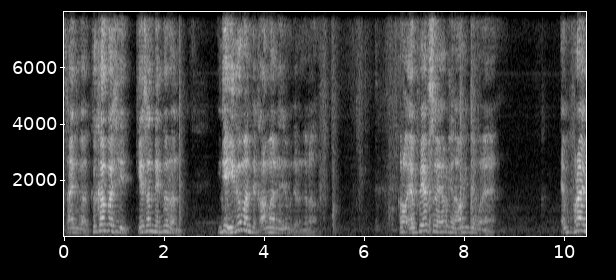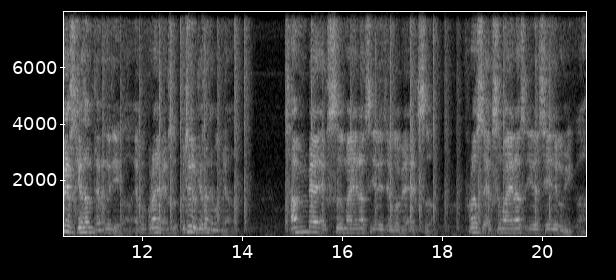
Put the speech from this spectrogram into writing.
사인가, 극한값이 계산된 거는, 이제 이것만 이제 감안해주면 되는 거라. 그럼 fx가 이렇게 나오기 때문에, f 프라임 x 계산되는 거지, 이거. f 프라임 x 구체적으로 계산해 보면 3배 x 마이너스 1의 제곱에 x 플러스 x 마이너스 1의 세제곱이니까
